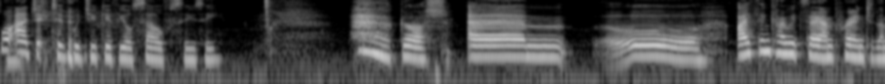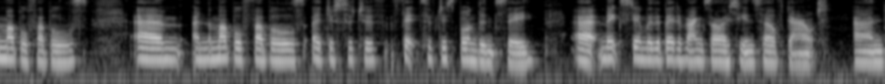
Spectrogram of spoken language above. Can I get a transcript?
What adjective would you give yourself, Susie? Oh gosh. Um oh I think I would say I'm prone to the mubble fubbles. Um, and the mubble fubbles are just sort of fits of despondency, uh, mixed in with a bit of anxiety and self doubt. And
